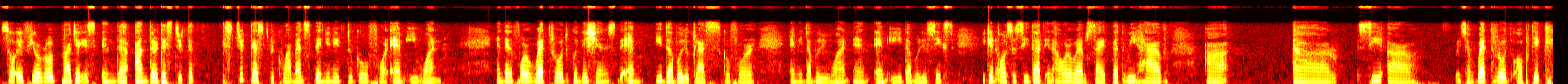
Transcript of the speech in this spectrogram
So if your road project is in the under the strictest strictest requirements, then you need to go for ME1. And then for wet road conditions, the MEW class go for MEW1 and MEW6. You can also see that in our website that we have uh, uh, see uh, it's a wet road optic.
